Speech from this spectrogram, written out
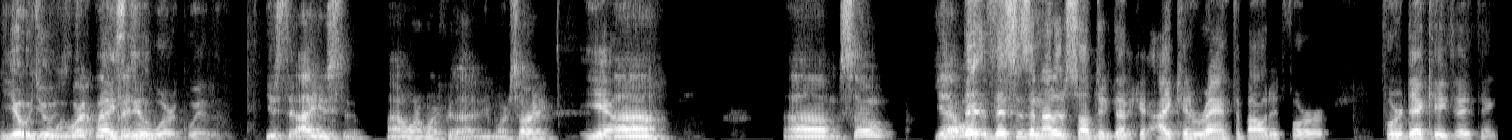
You We work with I Facebook. still work with. Used to, I used to. I don't want to work with that anymore. Sorry. Yeah. Uh, um, so yeah, well, Th- this is another subject that I can rant about it for for decades. I think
